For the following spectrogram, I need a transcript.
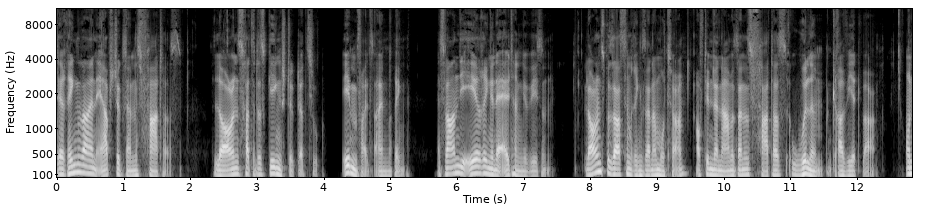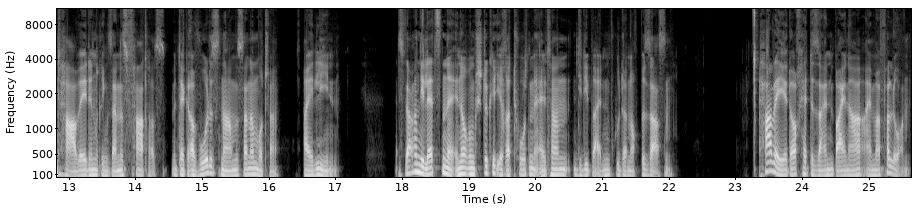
Der Ring war ein Erbstück seines Vaters. Lawrence hatte das Gegenstück dazu, ebenfalls einen Ring. Es waren die Eheringe der Eltern gewesen. Lawrence besaß den Ring seiner Mutter, auf dem der Name seines Vaters Willem graviert war, und Harvey den Ring seines Vaters mit der Gravur des Namens seiner Mutter, Eileen. Es waren die letzten Erinnerungsstücke ihrer toten Eltern, die die beiden Brüder noch besaßen. Harvey jedoch hätte seinen beinahe einmal verloren.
